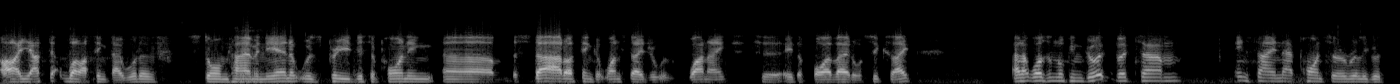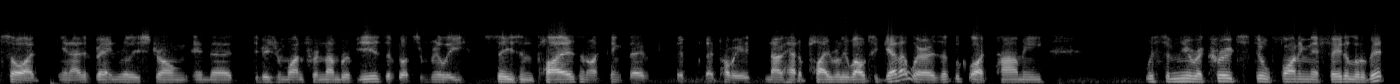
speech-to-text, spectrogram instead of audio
Oh yeah, well I think they would have stormed home in the end. It was pretty disappointing. Um, the start, I think at one stage it was one eight to either five eight or six eight, and it wasn't looking good. But um, in saying that, Pints are a really good side. You know they've been really strong in the Division One for a number of years. They've got some really seasoned players, and I think they've, they've they probably know how to play really well together. Whereas it looked like Palmy, with some new recruits, still finding their feet a little bit.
